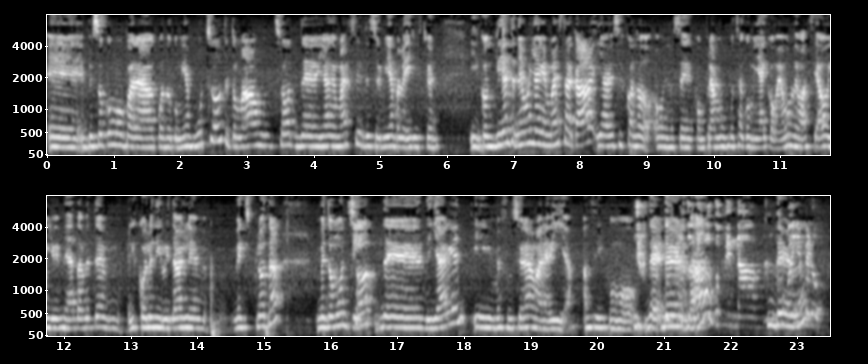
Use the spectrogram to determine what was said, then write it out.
eh, empezó como para cuando comías mucho, te tomabas un shot de Jägermeister y te servía para la digestión. Y con Kilian tenemos Jägermeister acá y a veces cuando, oh, no sé, compramos mucha comida y comemos demasiado yo inmediatamente mm, el colon irritable me, explota, me tomo un Sí. shot de, de y me funciona a maravilla. Así como, de, de verdad. No tomen nada. ¿De Oye, verdad? pero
